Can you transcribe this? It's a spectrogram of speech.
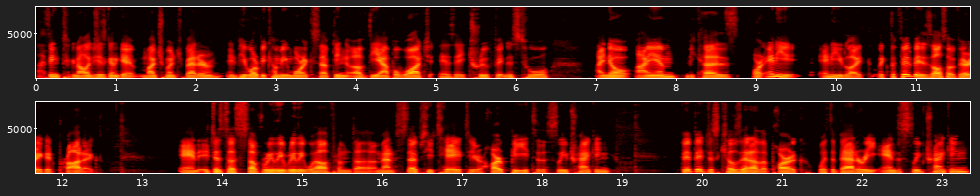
I think technology is going to get much, much better. And people are becoming more accepting of the Apple Watch as a true fitness tool. I know I am because, or any, any like, like the Fitbit is also a very good product and it just does stuff really really well from the amount of steps you take to your heartbeat to the sleep tracking fitbit just kills it out of the park with the battery and the sleep tracking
